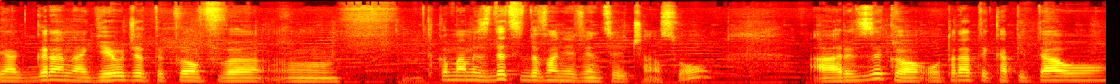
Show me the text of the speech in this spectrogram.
jak gra na giełdzie, tylko, w, mm, tylko mamy zdecydowanie więcej czasu a ryzyko utraty kapitału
